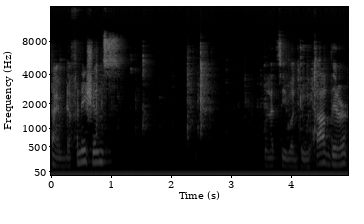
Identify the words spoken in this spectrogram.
type definitions. Let's see what do we have there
